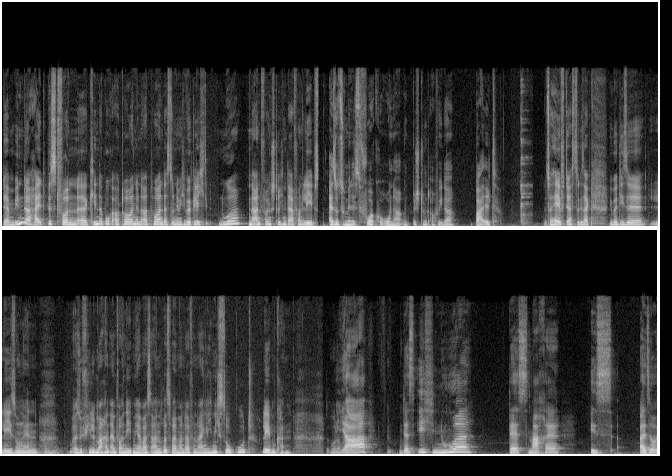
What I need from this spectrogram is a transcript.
der Minderheit bist von äh, Kinderbuchautorinnen und Autoren, dass du nämlich wirklich nur in Anführungsstrichen davon lebst. Also zumindest vor Corona und bestimmt auch wieder bald. Zur Hälfte hast du gesagt, über diese Lesungen. Mhm. Also viele machen einfach nebenher was anderes, weil man davon eigentlich nicht so gut leben kann. Oder? Ja, dass ich nur das mache, ist, also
